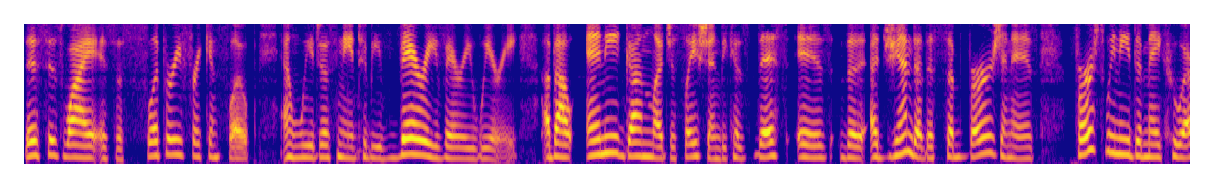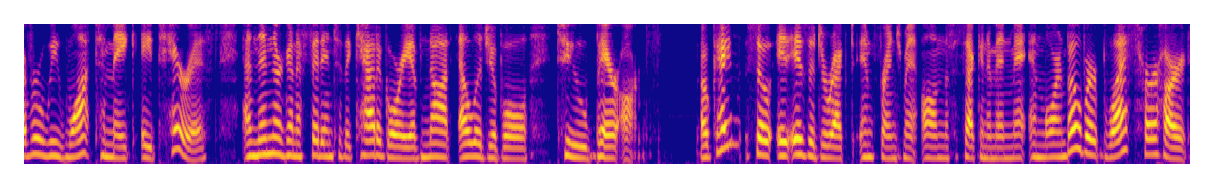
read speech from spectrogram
This is why it's a slippery freaking slope, and we just need to be very, very weary about any gun legislation because this is the agenda. The subversion is first we need to make whoever we want to make a terrorist, and then they're going to fit into the category of not eligible to bear arms. Okay, so it is a direct infringement on the Second Amendment. And Lauren Boebert, bless her heart,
